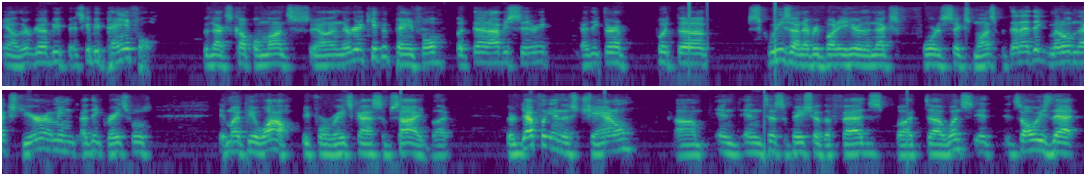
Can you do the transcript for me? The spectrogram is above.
you know, they're going to be, it's going to be painful the next couple months, you know, and they're going to keep it painful. But then obviously, I think they're going to put the squeeze on everybody here the next four to six months. But then I think middle of next year, I mean, I think rates will, it might be a while before rates kind of subside, but they're definitely in this channel um, in, in anticipation of the Feds. But uh, once it, it's always that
